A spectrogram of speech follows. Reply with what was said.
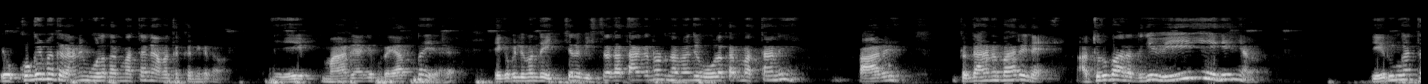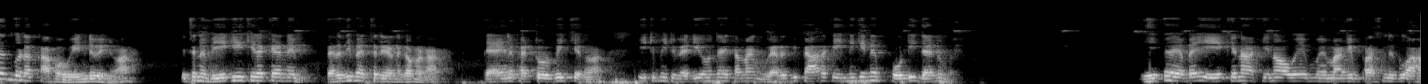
ඒ ඔක්කොගෙම කරන්නේ මූල කර්මස්ථානේ අමතක කරන එක තමයි. මේ මායාවේ ප්‍රයත්නය ඒක පිළිබඳව ඉච්ඡර විස්තර කතා කරනකොට තමයි මූල කර්මස්ථානේ පාරේ ප්‍රධාන පාරේ නෑ. අතුරු පාර දිගේ වේගෙන් යනවා. තේරුම් ගත්තත් ගොඩක් ආපහු එන්න වෙනවා. එතන වේගය කියලා කියන්නේ වැරදි පැත්තට යන ගමනක්. දැයෙන පෙට්‍රෝල් පිච්චෙනවා. ඊට මීට වැඩිය හොඳයි Taman වැරදි පාරක ඉන්නගෙන පොඩි දැනුම. ඒක හැබැයි ඒක නා කියනවා ඔය මගේ ප්‍රශ්නෙට අහ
